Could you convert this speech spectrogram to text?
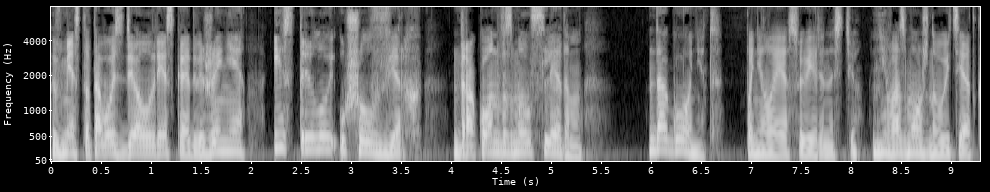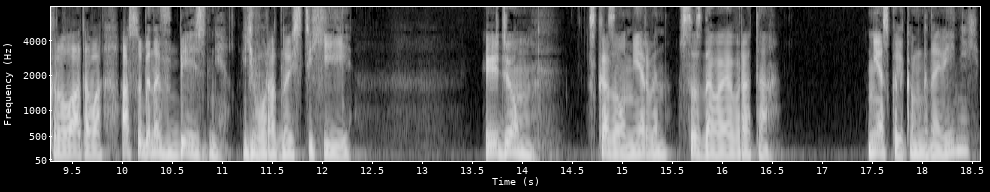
Вместо того сделал резкое движение и стрелой ушел вверх. Дракон взмыл следом. «Догонит», — поняла я с уверенностью. «Невозможно уйти от крылатого, особенно в бездне, его родной стихии». «Идем», — сказал Мервин, создавая врата. Несколько мгновений,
